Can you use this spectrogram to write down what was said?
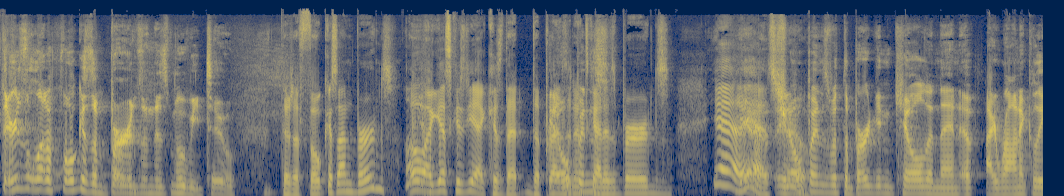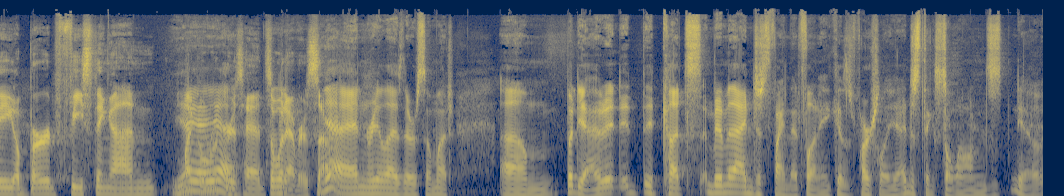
There's a lot of focus of birds in this movie too. There's a focus on birds. Oh, I guess because yeah, because that the president's opens- got his birds. Yeah, yeah, it's it true. opens with the bird getting killed, and then uh, ironically, a bird feasting on Yeah, Michael yeah, yeah. Rooker's head. So whatever. Sorry. Yeah, I didn't realize there was so much. Um, but yeah, it, it, it cuts. I mean, I just find that funny because partially, I just think Stallone's, you know,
